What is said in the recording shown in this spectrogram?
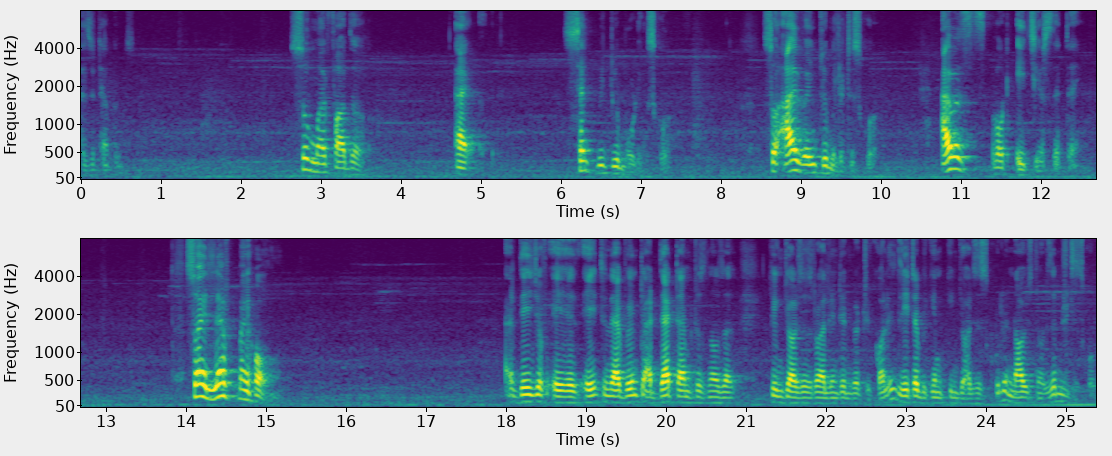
as it happens. So my father uh, sent me to a boarding school. So I went to a military school. I was about eight years that time. So I left my home at the age of eight, and I went to, at that time it was known as King George's Royal Indian Military College, later became King George's School, and now it's known as a military school.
